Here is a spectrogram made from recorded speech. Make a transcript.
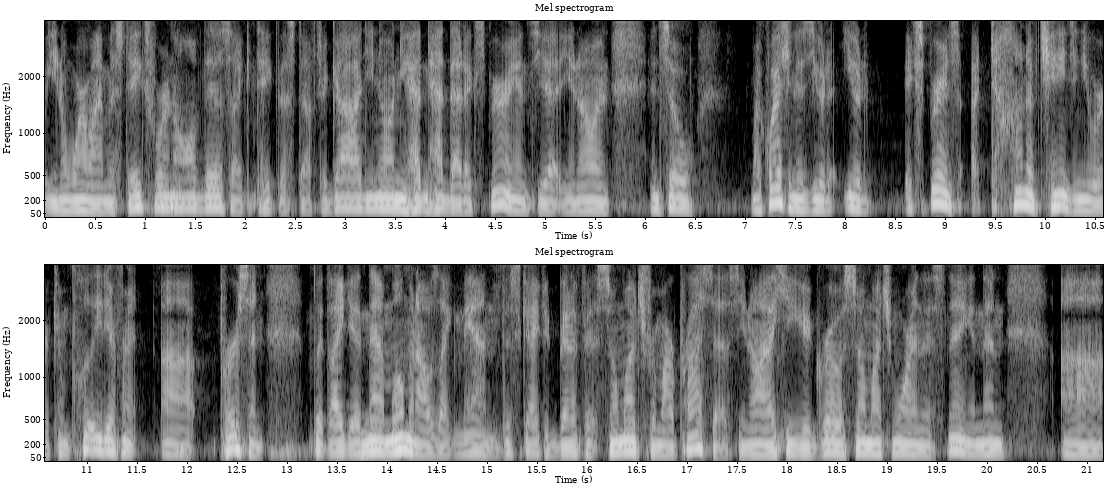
you know where my mistakes were in mm-hmm. all of this. I can take this stuff to God, you know, and you hadn't had that experience yet, you know, and and so my question is, you had you had experienced a ton of change, and you were a completely different uh, person. But like in that moment, I was like, man, this guy could benefit so much from our process. You know, I, he could grow so much more in this thing. And then uh,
